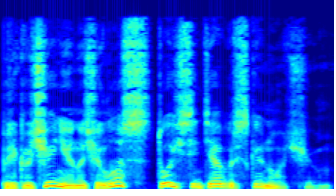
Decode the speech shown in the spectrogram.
Приключение началось с той сентябрьской ночью.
